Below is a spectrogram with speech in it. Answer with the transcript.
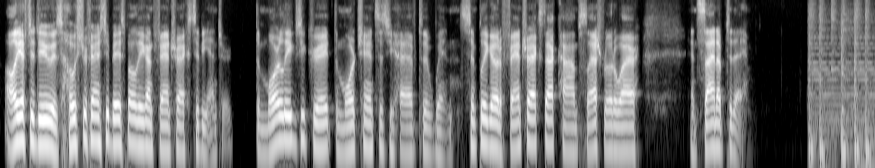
All you have to do is host your fantasy baseball league on Fantrax to be entered. The more leagues you create, the more chances you have to win. Simply go to fantrax.com slash rotowire and sign up today.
